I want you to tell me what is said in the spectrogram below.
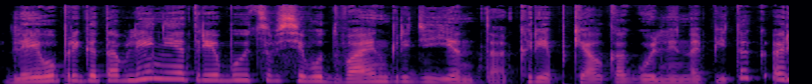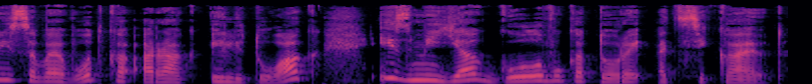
Для его приготовления требуется всего два ингредиента – крепкий алкогольный напиток, рисовая водка, арак или туак и змея, голову которой отсекают.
